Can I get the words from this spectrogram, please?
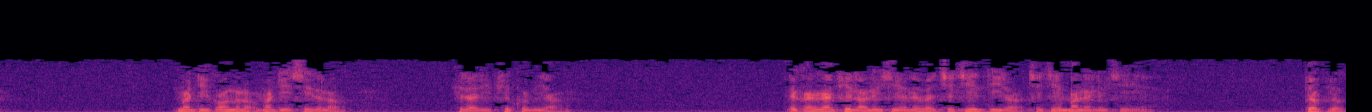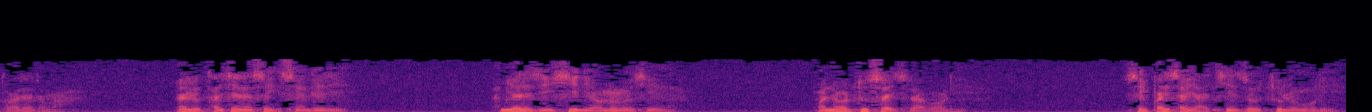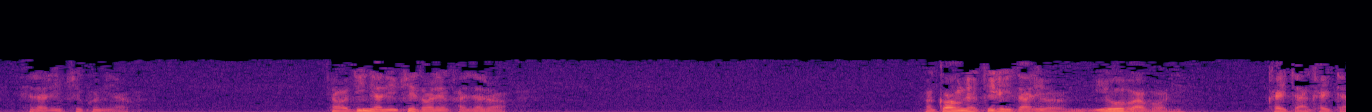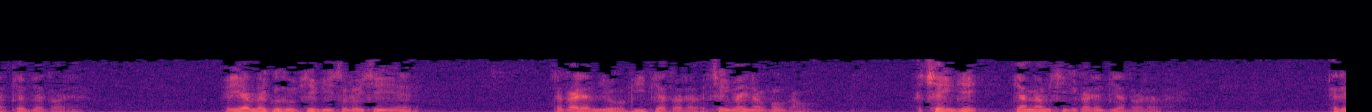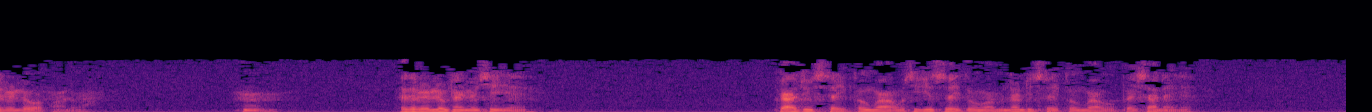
မတ်တီကောင်းသလိုအမတ်တီစေးသလိုအဲ့ဒါကြီးဖြစ်ခွင့်မရဘူးတခါကဖြစ်လာလို့ရှိရင်လည်းပဲချက်ချင်းပြီးတော့ချက်ချင်းမှတ်လိုက်လို့ရှိရင်ပျောက်ပျောက်သွားတဲ့တော့အဲ့လိုတန်ရှင်းတဲ့စိတ်အစဉ်လေးတွေအမြဲတည်းရှိနေအောင်လုပ်လို့ရှိရင်မနောတုစိတ်ဆိုတာပေါ့လေစိတ်ပိုက်ဆိုင်ရာအခြေစိုးကျွလွန်မှုတွေအဲ့ဒါတွေဖြစ်ခွင့်မရဘူး။ တော့အတိညာတွေဖြစ်သွားတဲ့အခါကျတော့မကောင်းတဲ့ကိလေသာတွေမျိုးပါပေါ့လေ။ခိုက်တန်ခိုက်တန်ပြက်ပြက်သွားတယ်။အေးရမဲ့ကုသိုလ်ဖြစ်ပြီဆိုလို့ရှိရင်တခါတည်းမျိုးအပြီးပြတ်သွားတာအချိန်ပိုင်းတော့မဟုတ်တော့ဘူး။အချိန်ပြည့်ပြန်လာမရှိတခါတည်းပြတ်သွားတာပဲ။အဲ့ဒါလိုလုပ်ရမှာလို့။ဟွန်းအဲ့ဒါလိုလုပ်နိုင်လို့ရှိရင် ကာတုစိတ်၃ပါးဝစီရစိတ်၃ပါးမနတုစိတ်၃ပါးကိုပယ်ရှားနိုင်တယ်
